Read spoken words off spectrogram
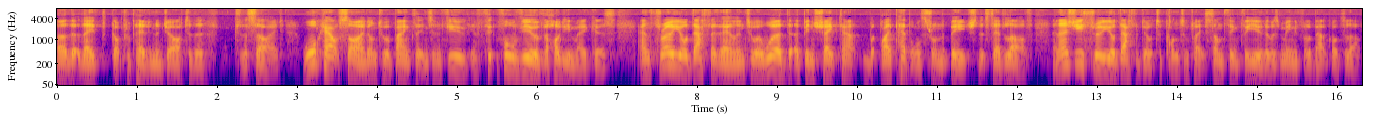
uh, that they'd got prepared in a jar to the to the side, walk outside onto a bank that is in view, full view of the hollymakers, and throw your daffodil into a word that had been shaped out by pebbles from the beach that said love. And as you threw your daffodil to contemplate something for you that was meaningful about God's love.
